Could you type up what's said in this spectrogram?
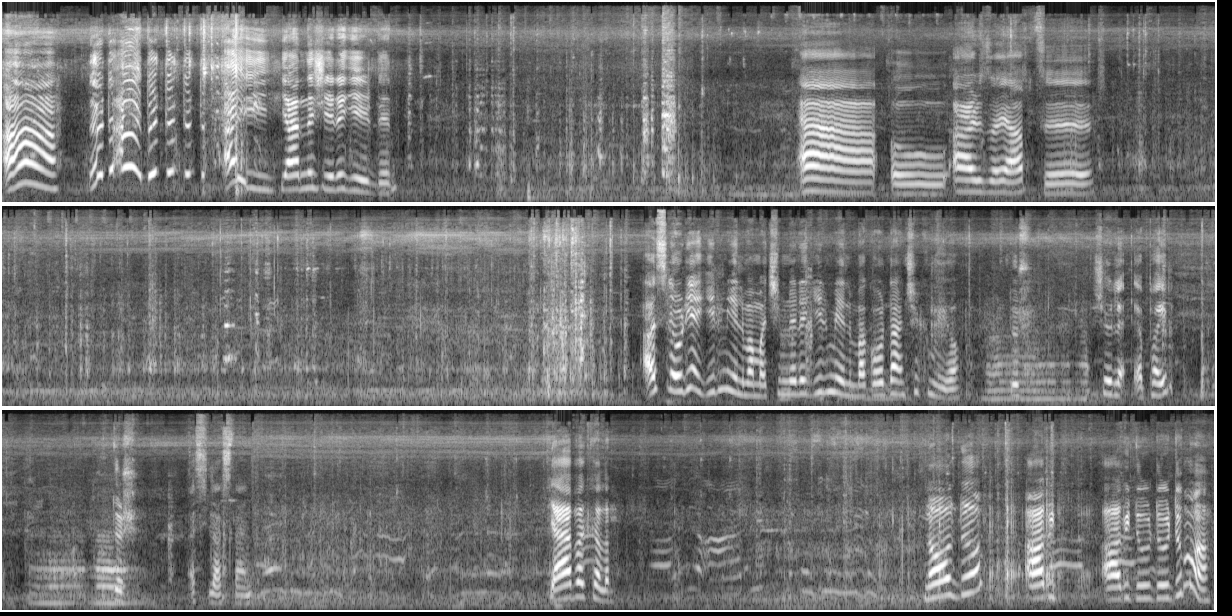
Aa dur dur aa, dur dur dur dur. Ay yanlış yere girdin. Aa o arıza yaptı. Aslı oraya girmeyelim ama çimlere girmeyelim. Bak oradan çıkmıyor. Dur. Şöyle yapayım. Dur. Asil aslan. Gel bakalım. Ne oldu? Abi abi durdurdu mu?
